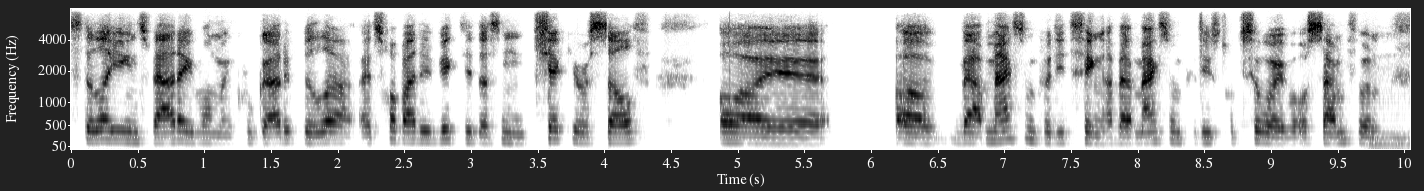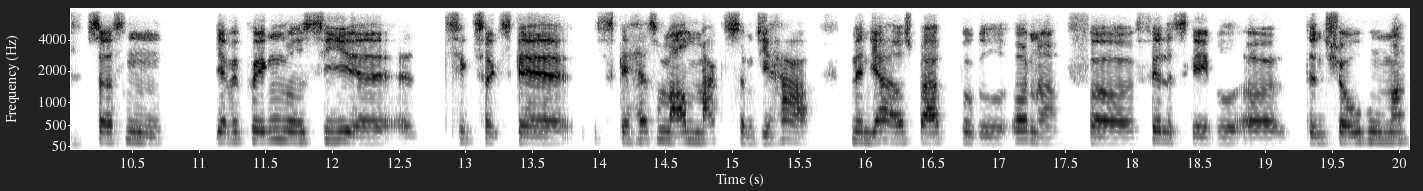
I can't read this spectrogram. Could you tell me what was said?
steder i ens hverdag, hvor man kunne gøre det bedre. Og jeg tror bare, det er vigtigt at sådan check yourself og, øh, og være opmærksom på de ting, og være opmærksom på de strukturer i vores samfund. Mm. Så sådan, jeg vil på ingen måde sige, at TikTok skal, skal have så meget magt, som de har, men jeg er også bare bukket under for fællesskabet og den sjove humor,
